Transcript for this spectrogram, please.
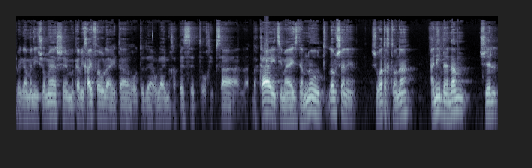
וגם אני שומע שמכבי חיפה אולי הייתה, או אתה יודע, אולי מחפשת או חיפשה בקיץ, אם היה הזדמנות, לא משנה. שורה תחתונה, אני בן אדם של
